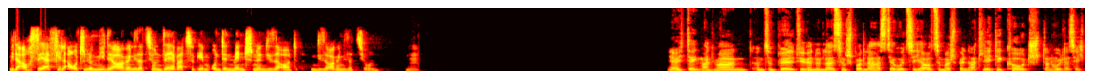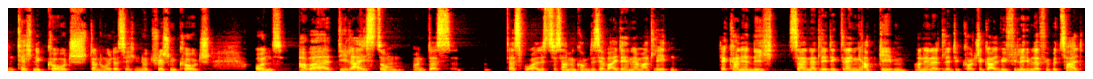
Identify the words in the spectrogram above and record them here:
wieder auch sehr viel Autonomie der Organisation selber zu geben und den Menschen in dieser, Ort, in dieser Organisation. Ja, ich denke manchmal an, an so ein Bild, wie wenn du einen Leistungssportler hast, der holt sich ja auch zum Beispiel einen Athletikcoach, dann holt er sich einen Technikcoach, dann holt er sich einen Nutrition-Coach. Und aber die Leistung und das, das, wo alles zusammenkommt, ist ja weiterhin am Athleten. Der kann ja nicht sein Athletiktraining abgeben an den Athletikcoach, egal wie viel er ihm dafür bezahlt.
